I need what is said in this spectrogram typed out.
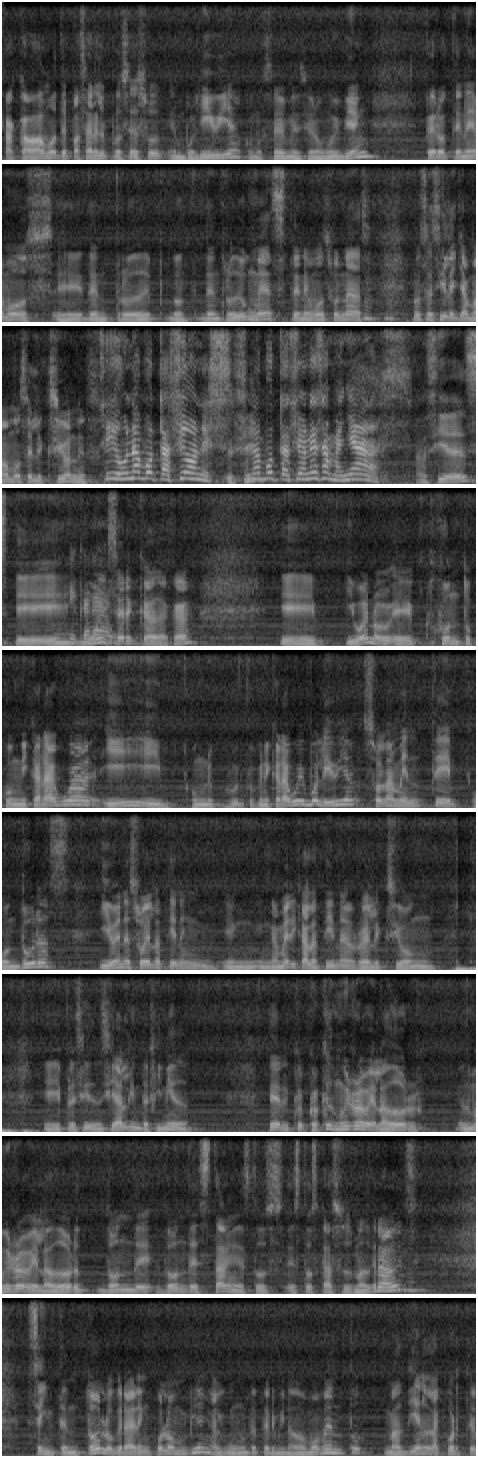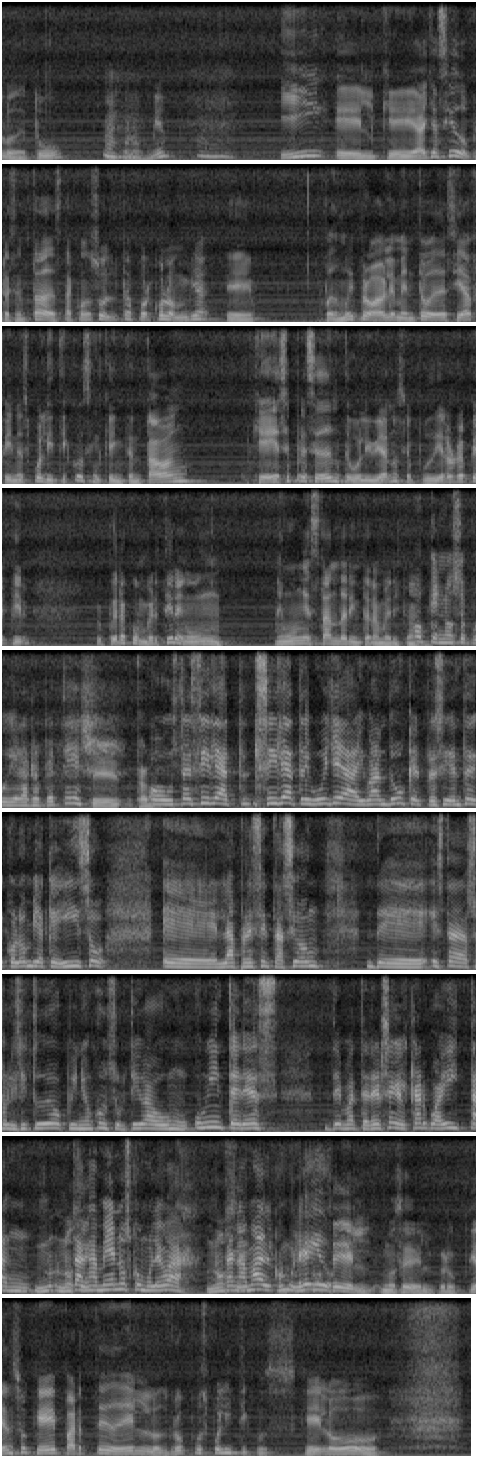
acabamos de pasar el proceso en Bolivia, como usted mencionó muy bien, pero tenemos dentro, de, dentro de un mes, tenemos unas, no sé si le llamamos elecciones. Sí, unas votaciones, unas votaciones amañadas. Así es, muy cerca de acá. Eh, y bueno, eh, junto con Nicaragua y junto con Nicaragua y Bolivia, solamente Honduras y Venezuela tienen en, América Latina reelección eh, presidencial indefinida. Creo, que es muy revelador, es muy revelador dónde, dónde están estos, estos casos más graves. Se intentó lograr en Colombia en algún determinado momento, más bien la Corte lo detuvo en Colombia y el que haya sido presentada esta consulta por Colombia, eh, pues muy probablemente obedecía a fines políticos en que intentaban que ese precedente boliviano se pudiera repetir, se pudiera convertir en un, en un estándar interamericano. O que no se pudiera repetir. Eh, o usted sí le, sí le atribuye a Iván Duque, el presidente de Colombia, que hizo eh, la presentación de esta solicitud de opinión consultiva, un, un interés de mantenerse en el cargo ahí tan, tan a menos como le va, tan a mal como le ha ido. No sé, él, no sé él, pero pienso que parte de los grupos políticos que lo,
